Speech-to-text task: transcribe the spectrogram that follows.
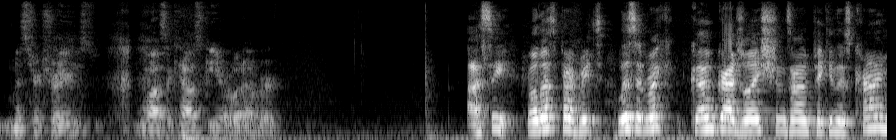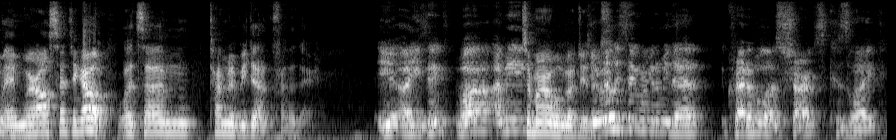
Mr. Train's Wasikowski or whatever. I see. Well, that's perfect. Listen, Mike, congratulations on picking this crime, and we're all set to go. Let's um, time to be done for the day. You, uh, you think? Well, I mean, Tomorrow we'll go do this. do you really think we're gonna be that credible as sharks? Because like,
